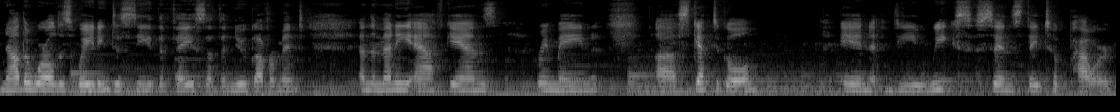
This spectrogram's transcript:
Now the world is waiting to see the face of the new government, and the many Afghans remain uh, skeptical in the weeks since they took power.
